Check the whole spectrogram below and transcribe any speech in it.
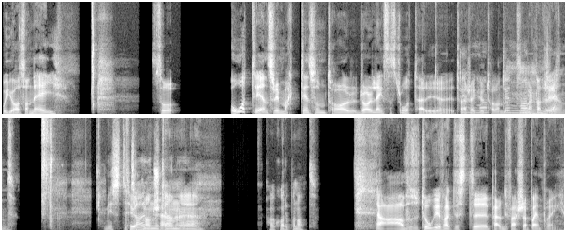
Och jag sa nej. Så återigen så är det Martin som tar, drar det längsta strået här i eh, tvärsäkra uttalandet. Martin. Martin hade rätt. Mr. Tur att man kan eh, ha koll på något. Ja, för så tog ju faktiskt eh, till farsa på en poäng.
